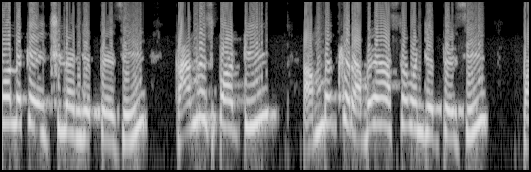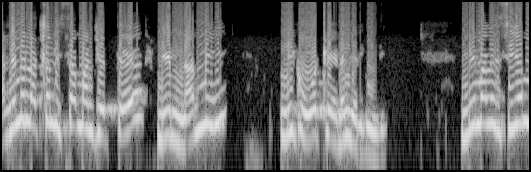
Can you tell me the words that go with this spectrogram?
వాళ్ళకే ఇచ్చిందని చెప్పేసి కాంగ్రెస్ పార్టీ అంబేద్కర్ అభయాస్తం అని చెప్పేసి పన్నెండు లక్షలు ఇస్తామని చెప్తే మేము నమ్మి మీకు ఓట్లు వేయడం జరిగింది. మిమ్మల్ని సీఎం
